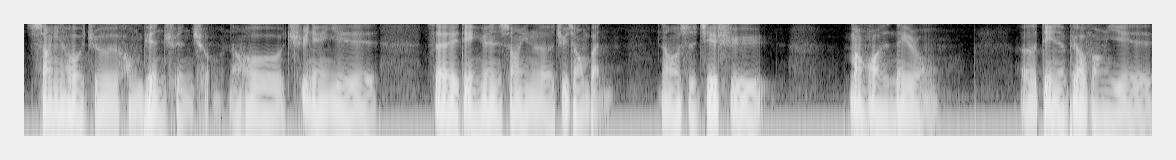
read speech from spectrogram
上映后就红遍全球，然后去年也在电影院上映了剧场版，然后是接续漫画的内容。呃，电影的票房也，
